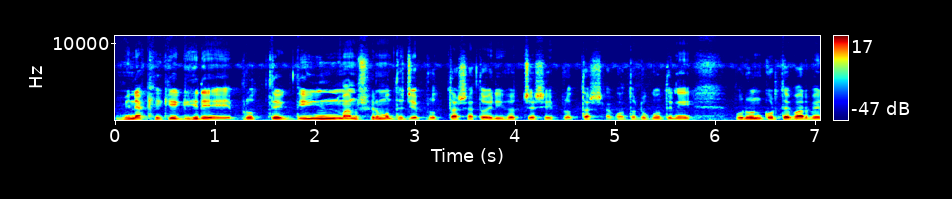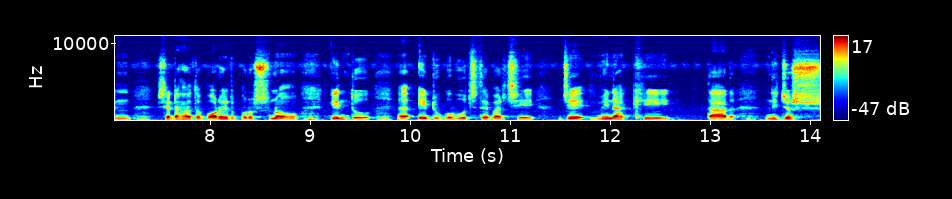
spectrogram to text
মীনাক্ষীকে ঘিরে প্রত্যেক দিন মানুষের মধ্যে যে প্রত্যাশা তৈরি হচ্ছে, সেই প্রত্যাশা কতটুকু তিনি পূরণ করতে পারবেন সেটা হয়তো পরের প্রশ্ন। কিন্তু এটুকু বুঝতে পারছি যে মীনাক্ষী তার নিজস্ব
